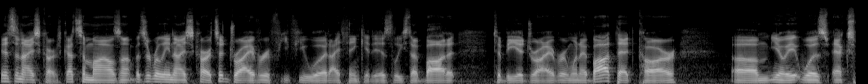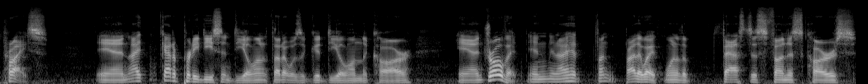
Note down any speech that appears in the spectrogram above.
and it's a nice car. It's got some miles on it, but it's a really nice car. It's a driver, if, if you would. I think it is. At least I bought it to be a driver. And when I bought that car, um, you know, it was X price and I got a pretty decent deal on it. I thought it was a good deal on the car, and drove it. And, and I had fun. By the way, one of the fastest, funnest cars.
